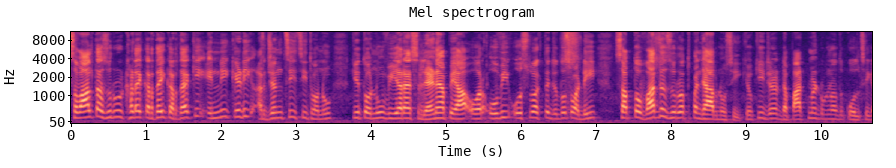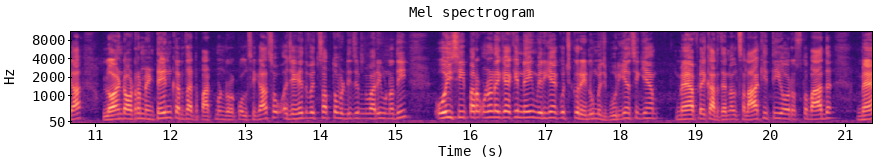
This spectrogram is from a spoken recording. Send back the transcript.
ਸਵਾਲ ਤਾਂ ਜ਼ਰੂਰ ਖੜੇ ਕਰਦਾ ਹੀ ਕਰਦਾ ਕਿ ਇੰਨੀ ਕਿਹੜੀ ਅਰਜੈਂਸੀ ਸੀ ਤੁਹਾਨੂੰ ਕਿ ਤੁਹਾਨੂੰ ਵੀਆਰਐਸ ਲੈਣਾ ਪਿਆ ਔਰ ਉਹ ਵੀ ਉਸ ਵਕਤ ਜਦੋਂ ਤੁਹਾਡੀ ਸਭ ਤੋਂ ਵੱਧ ਜ਼ਰੂਰਤ ਪੰਜਾਬ ਨੂੰ ਸੀ, ਕਿਉਂਕਿ ਜਿਹੜਾ ਡਿਪਾਰਟਮੈਂਟ ਉਹਨਾਂ ਦੇ ਕੋਲ ਸੀਗਾ ਲਾਅ ਐਂਡ ਆਰਡਰ ਮੇਨਟੇਨ ਕਰਨ ਦਾ ਡਿਪਾਰਟਮੈਂਟ ਉਹਨਾਂ ਕੋਲ ਸੀਗਾ, ਸੋ ਅਜਿਹੇ ਦੇ ਵਿੱਚ ਸਭ ਤੋਂ ਵੱਡੀ ਜ਼ਿੰਮੇਵਾਰੀ ਉਹਨਾਂ ਦੀ ਉਹੀ ਸੀ, ਪਰ ਉਹਨਾਂ ਨੇ ਕਿਹਾ ਕਿ ਨਹੀਂ, ਮੇਰੀਆਂ ਕੁਝ ਘਰੇਲੂ ਮਜਬੂਰੀਆਂ ਸੀਗੀਆਂ, ਮੈਂ ਆਪਣੇ ਘਰ ਦੇ ਨਾਲ ਸਲਾਹ ਕੀਤੀ ਔਰ ਉਸ ਤੋਂ ਬਾਅਦ ਮੈਂ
